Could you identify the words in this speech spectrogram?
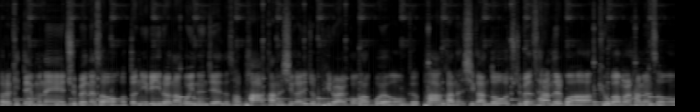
그렇기 때문에 주변에서 어떤 일이 일어나고 있는지에 대해서 파악하는 시간이 좀 필요할 것 같고요. 그 파악하는 시간도 주변 사람들과 교감을 하면서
